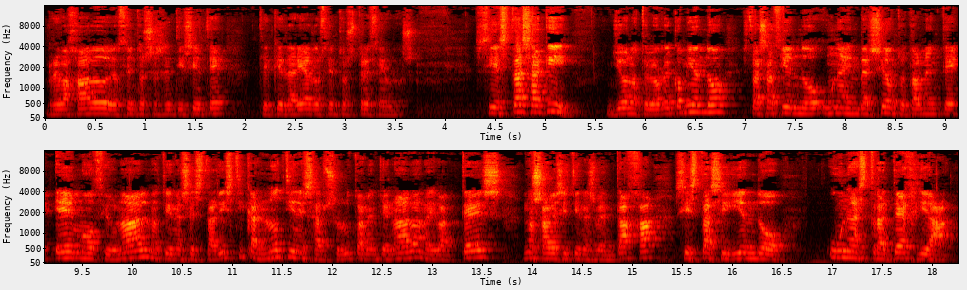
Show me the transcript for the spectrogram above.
rebajado de 267, te quedaría 213 euros. Si estás aquí yo no te lo recomiendo, estás haciendo una inversión totalmente emocional, no tienes estadística, no tienes absolutamente nada, no hay backtest, no sabes si tienes ventaja, si estás siguiendo una estrategia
